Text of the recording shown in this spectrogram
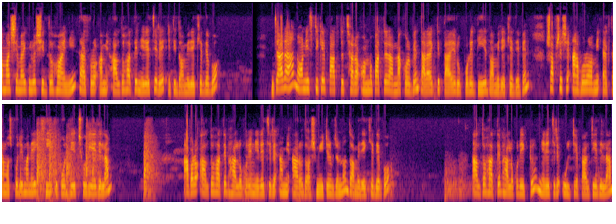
আমার সেমাইগুলো সিদ্ধ হয়নি। তারপর আমি আলতো হাতে নেড়ে চেড়ে এটি দমে রেখে দেবো। যারা নন স্টিকের পাত্র ছাড়া অন্য পাত্রে রান্না করবেন, তারা একটি তায়ের উপরে দিয়ে দমে রেখে দেবেন। সবশেষে আবারও আমি এক চামচ পরিমাণে ঘি উপর দিয়ে ছড়িয়ে দিলাম। আবারও আলতো হাতে ভালো করে নেড়ে চেড়ে আমি আরও দশ মিনিটের জন্য দমে রেখে দেব। আলতো হাতে ভালো করে একটু নেড়ে চেড়ে উল্টিয়ে পাল্টিয়ে দিলাম।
